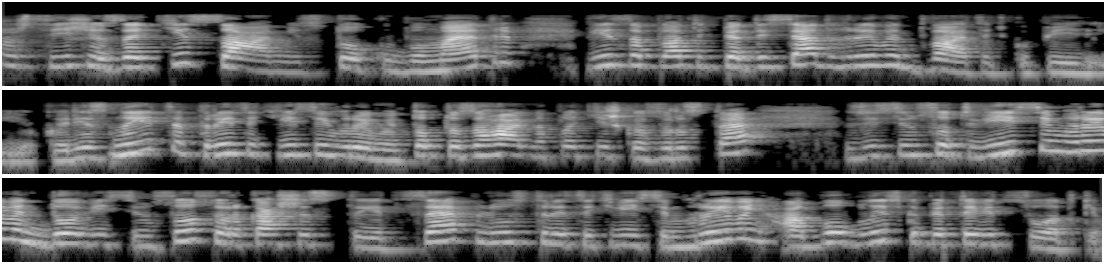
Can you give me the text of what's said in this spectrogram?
1 січня за ті самі 100 кубометрів він заплатить 50 гривень 20 копійок. Різниця 38 гривень. Тобто загальна платіжка зросте з 808 гривень до 846. Це плюс 38 гривень або близько 5%.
